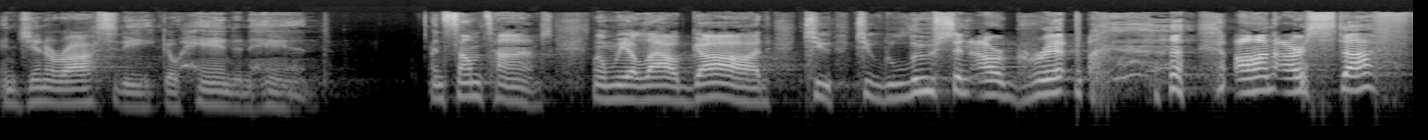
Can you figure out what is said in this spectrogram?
and generosity go hand in hand. And sometimes when we allow God to, to loosen our grip on our stuff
